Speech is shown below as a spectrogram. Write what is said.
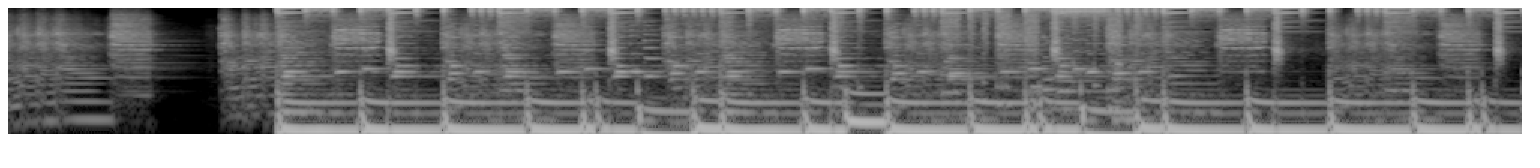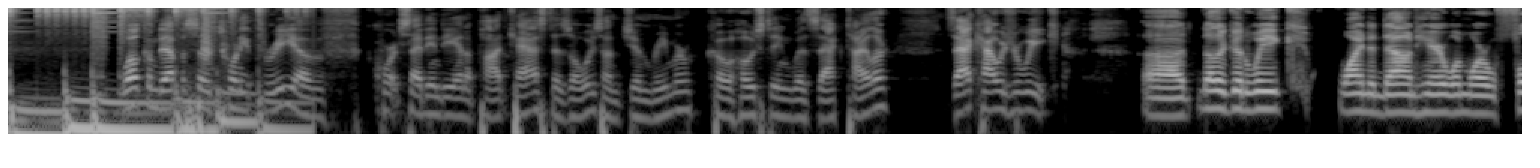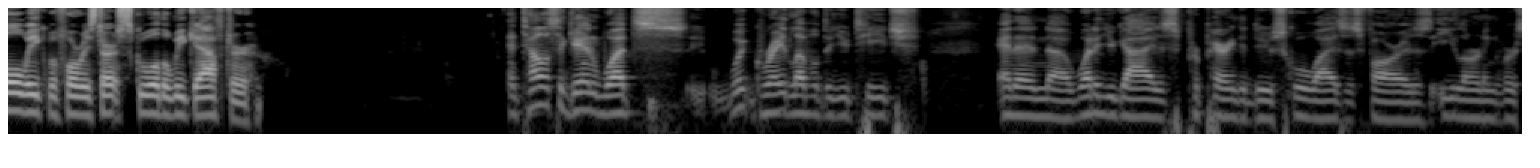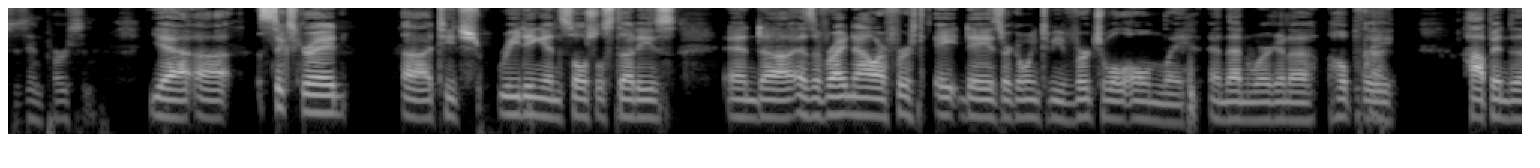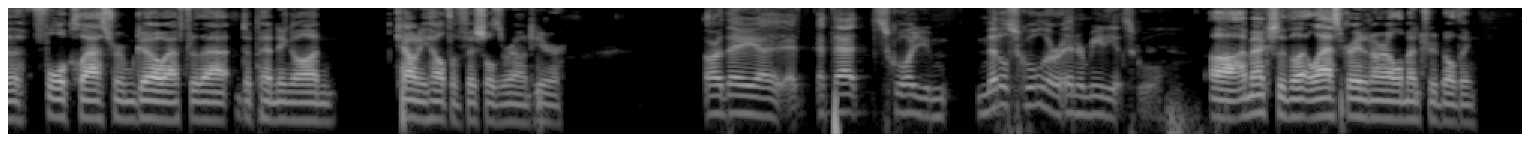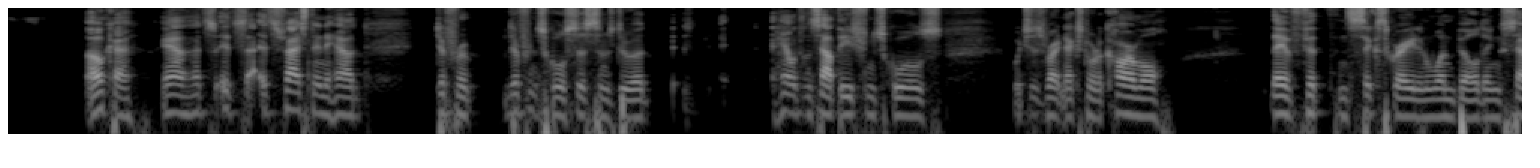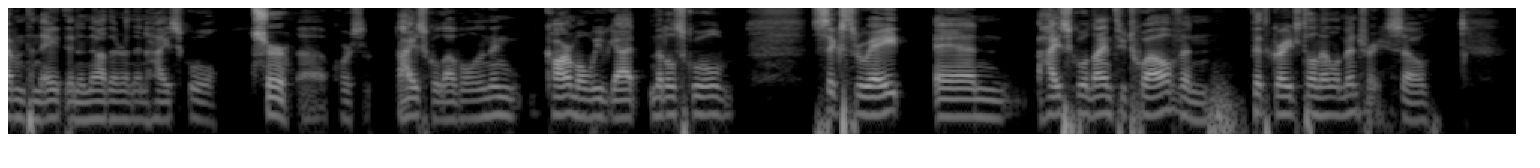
Welcome to episode 23 of Courtside Indiana podcast. As always, I'm Jim Reamer, co hosting with Zach Tyler. Zach, how was your week? Uh, another good week. Winding down here. One more full week before we start school the week after. And tell us again what's what grade level do you teach, and then uh, what are you guys preparing to do school wise as far as e learning versus in person? Yeah, uh, sixth grade. Uh, teach reading and social studies, and uh, as of right now, our first eight days are going to be virtual only, and then we're gonna hopefully Okay. hop into full classroom go after that, depending on county health officials around here. Are they uh, at, at that school? Are you middle school or intermediate school? Uh, I'm actually the last grade in our elementary building. Okay, yeah, that's it's it's fascinating how different different school systems do it. Hamilton Southeastern Schools, which is right next door to Carmel, they have fifth and sixth grade in one building, seventh and eighth in another, and then high school, Sure. uh, of course, high school level, and then Carmel, we've got middle school, six through eight, and high school nine through twelve, and fifth grade still in elementary. So,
